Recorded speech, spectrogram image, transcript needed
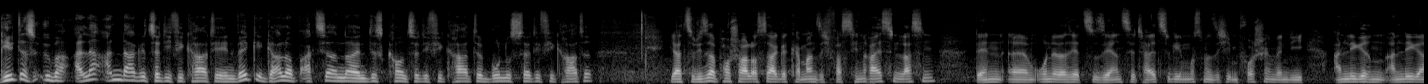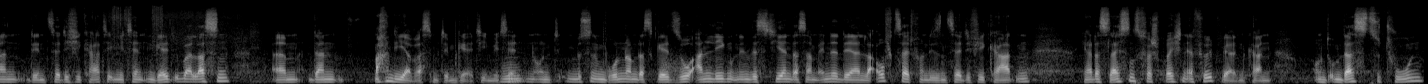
gilt das über alle Anlagezertifikate hinweg, egal ob Aktienanleihen, Discount-Zertifikate, Bonuszertifikate? Ja, zu dieser Pauschalaussage kann man sich fast hinreißen lassen. Denn äh, ohne das jetzt zu sehr ins Detail zu gehen, muss man sich eben vorstellen, wenn die Anlegerinnen und Anleger den Zertifikate-Emittenten Geld überlassen, ähm, dann machen die ja was mit dem Geld, die Emittenten, mhm. und müssen im Grunde genommen das Geld so anlegen und investieren, dass am Ende der Laufzeit von diesen Zertifikaten ja, das Leistungsversprechen erfüllt werden kann. Und um das zu tun,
